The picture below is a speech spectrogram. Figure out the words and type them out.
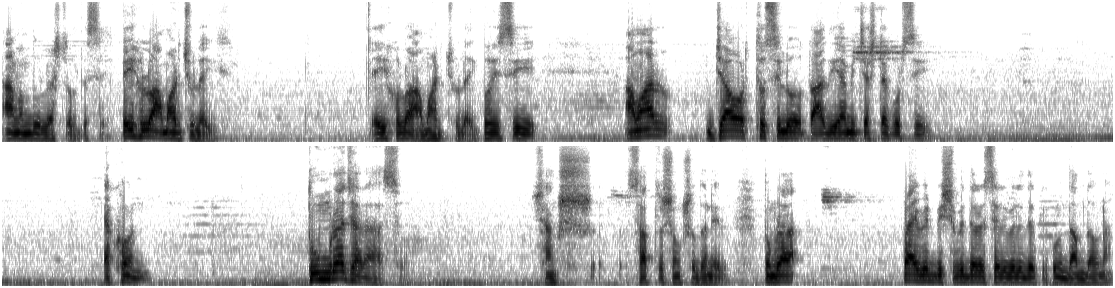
আনন্দ উল্লাস চলতেছে। এই হলো আমার জুলাই এই হলো আমার জুলাই হয়েছি আমার যা অর্থ ছিল তা দিয়ে আমি চেষ্টা করছি। এখন তোমরা যারা আছো ছাত্র সংশোধনের, তোমরা প্রাইভেট বিশ্ববিদ্যালয়ের ছেলেবেলেদেরকে কোনো দাম দাও না।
